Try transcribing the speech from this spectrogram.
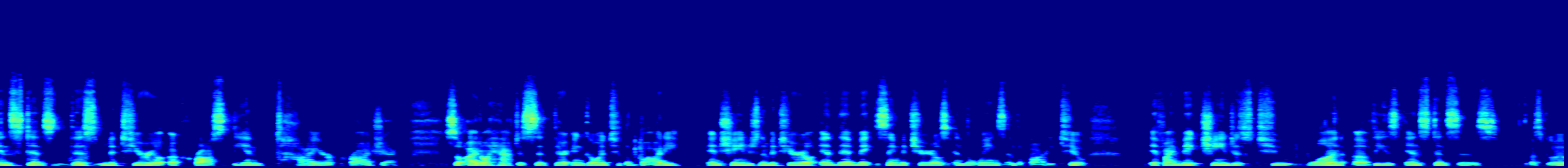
instance this material across the entire project. So I don't have to sit there and go into the body and change the material and then make the same materials in the wings and the body too. If I make changes to one of these instances, let's go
